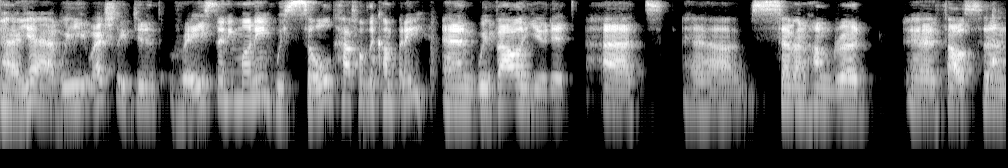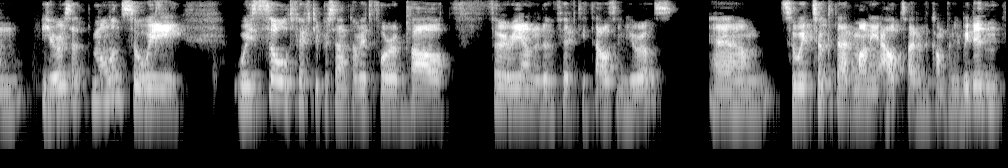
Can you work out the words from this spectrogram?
Uh, yeah, we actually didn't raise any money. We sold half of the company and we valued it at uh, 700,000 uh, euros at the moment. So we we sold 50% of it for about 350,000 euros. Um, so we took that money outside of the company. We didn't.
